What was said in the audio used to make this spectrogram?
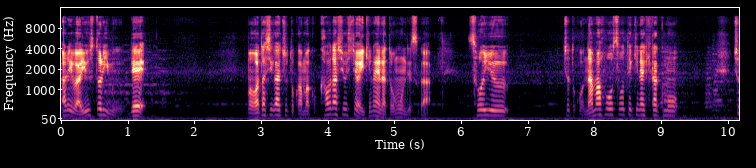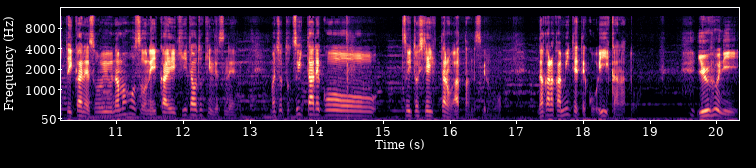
あるいはユーストリームで、まあ、私がちょっとかまあ、顔出しをしてはいけないなと思うんですが、そういう、ちょっとこう生放送的な企画もちょっと一回ね、そういう生放送をね、一回聞いた時にですね、まあ、ちょっとツイッターでこう、ツイートしていったのがあったんですけども、なかなか見ててこういいかなというふうに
